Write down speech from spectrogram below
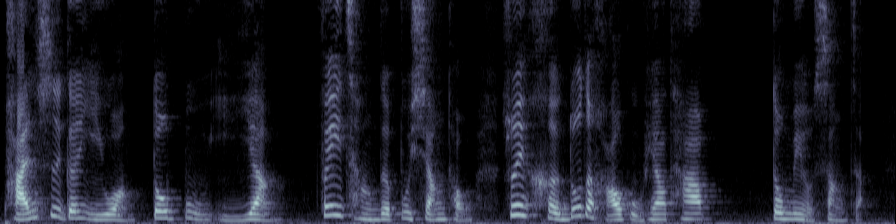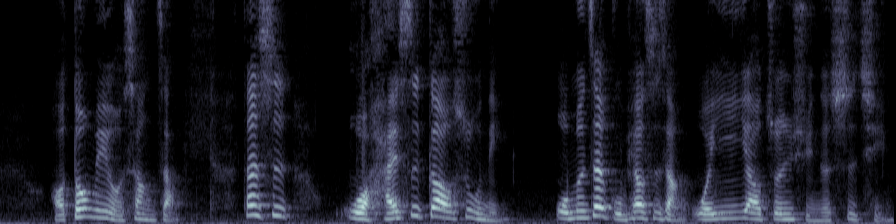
盘势跟以往都不一样，非常的不相同，所以很多的好股票它都没有上涨，好，都没有上涨。但是我还是告诉你，我们在股票市场唯一要遵循的事情，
